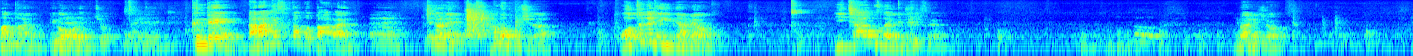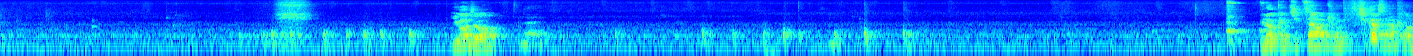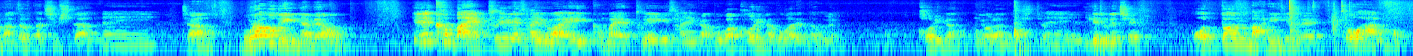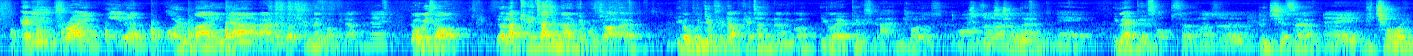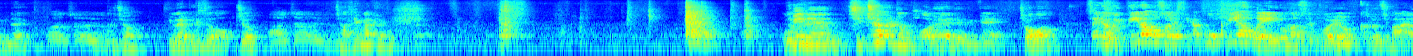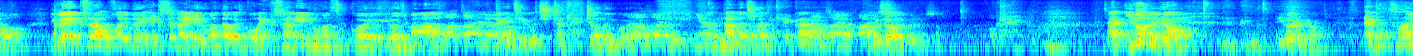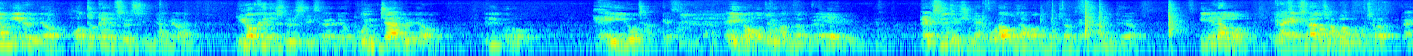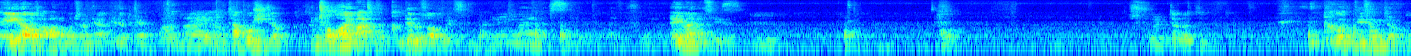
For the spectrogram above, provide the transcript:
맞나요? 이거 네. 어렵죠. 네. 근데 나랑 했었던 것도 알아요? 네. 예전에 한번 봅시다. 어떻게 돼 있냐면 2차 함수가 이렇게 돼 있어요. 이 말이죠. 이거죠. 이렇게 직사각형, 직각삼각형을 만들었다 칩시다. 네. 자, 뭐라고 돼 있냐면 1,f1의 사이와 a, fa의 사이가 뭐가 거리가 뭐가 된다고요? 거리가 이거라는 뜻이죠. 네. 이게 도대체 어떤 말이길래 또한 f'1은 얼마이냐라는 걸 찾는 겁니다. 네. 여기서 연락 개 짜증나는 게 뭔지 알아요? 이거 문제 풀다가 개 짜증나는 건 이거 fx가 안 주어졌어요. 혹시 눈치챘나요? 네. 이거 fx 없어요. 맞아요. 눈치챘어요? 네. 미쳐버립니다 이거. 맞아요. 그죠? 이거 fx가 없죠? 맞아요. 자 생각해 봅시다. 우리는 집착을 좀 버려야 되는 게 저거 쌤 여기 B라고 써 있으니까 꼭 B하고 A로만 쓸 거예요. 그러지 마요. 이거 X라고 써 있도 X가 A로 간다고 해서 꼭 X랑 A로만 쓸 거예요. 이러지 마. 맞아요. 알겠지? 이거 진짜 개쩌는 거예요. 맞아요. 그럼 남자친구한테 개까요. 맞아요. 그죠? 까였어요. 그래서. 오케이. 자 이거를요. 이거를요. F 프라임 1을요. 어떻게도 쓸 수 있냐면 이렇게도 쓸 수 있어야 돼요. 문자를요. 일부러 A로 잡겠습니다. A가 어디로 간다고요? 1. X 대신에 뭐라고 잡아놓은 것처럼 생각하면 돼요. 1이라고 그러니까 X라고 잡아놓은 것처럼 그러니까 A라고 잡아놓은 것처럼 생각해도 돼요. 맞아요. 자 보시죠. 그럼 저거에 맞춰서 그대로 써보겠습니다. 마이너스 A 마이너스 1. 음. 죽을 때가 됐. 그건 네 성적.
